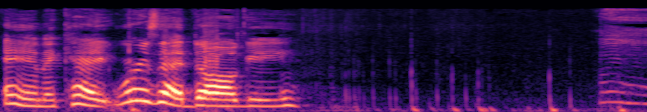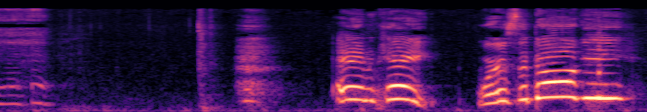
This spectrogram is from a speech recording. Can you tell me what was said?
Anna Kate, where's that doggy? Anna Kate, where's the doggy?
